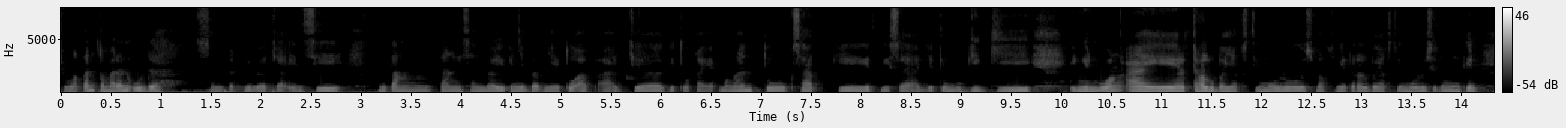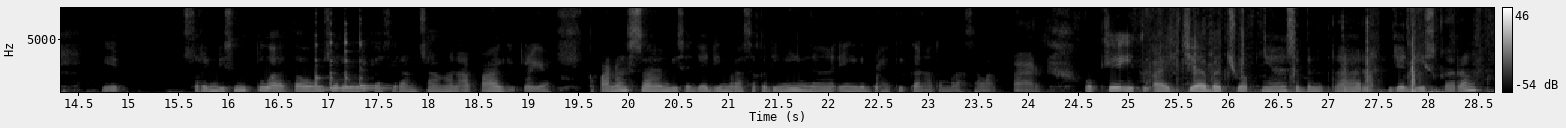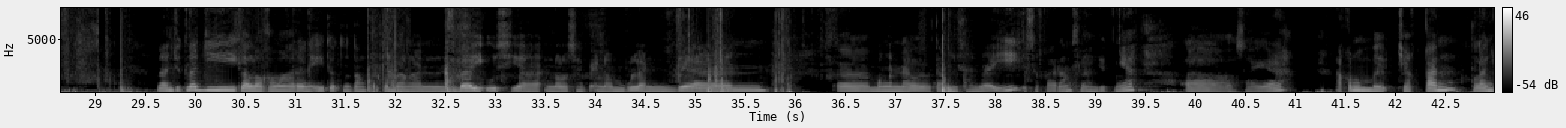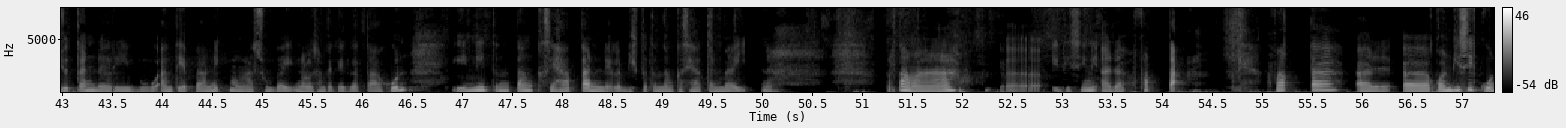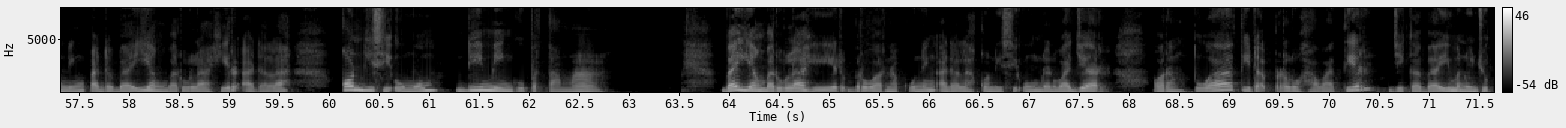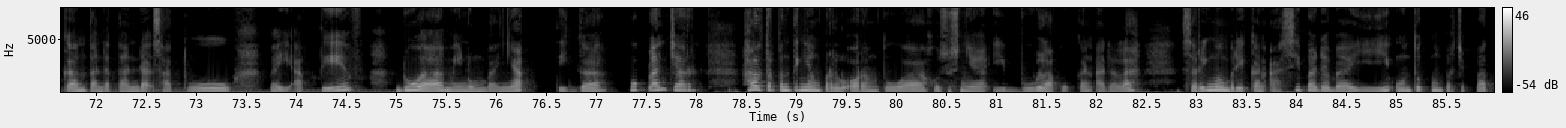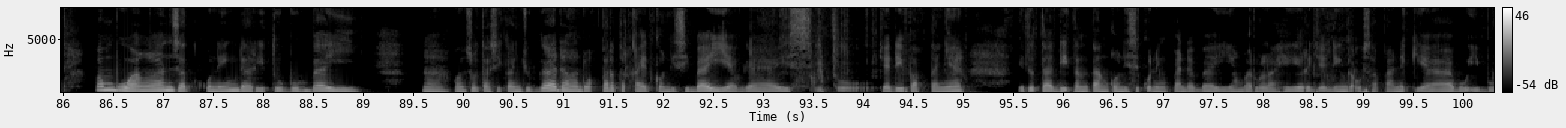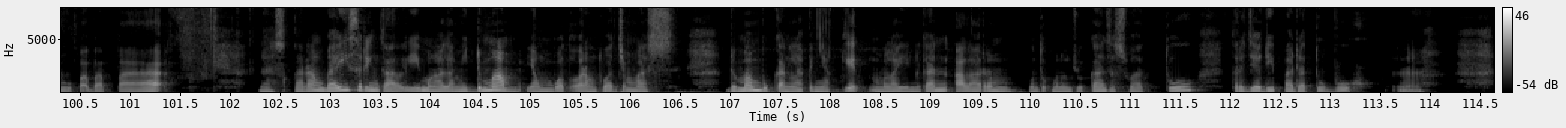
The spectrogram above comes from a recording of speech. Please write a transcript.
cuma kan kemarin udah sempet dibacain sih tentang tangisan bayi penyebabnya itu apa aja gitu. Kayak mengantuk, sakit, bisa aja tumbuh gigi, ingin buang air, terlalu banyak stimulus, maksudnya terlalu banyak stimulus itu mungkin ya, sering disentuh atau sering dikasih rangsangan apa gitu ya. Kepanasan bisa jadi merasa kedinginan ingin diperhatikan atau merasa lapar. Oke itu aja bacuapnya sebentar. Jadi sekarang lanjut lagi kalau kemarin itu tentang perkembangan bayi usia 0 sampai 6 bulan dan uh, mengenal tangisan bayi sekarang selanjutnya uh, saya akan membacakan kelanjutan dari buku anti panik mengasuh bayi 0 sampai 3 tahun. Ini tentang kesehatan lebih ke tentang kesehatan bayi. Nah pertama uh, di sini ada fakta Fakta uh, kondisi kuning pada bayi yang baru lahir adalah kondisi umum di minggu pertama. Bayi yang baru lahir berwarna kuning adalah kondisi umum dan wajar. Orang tua tidak perlu khawatir jika bayi menunjukkan tanda-tanda satu, bayi aktif, dua, minum banyak, tiga, pup lancar. Hal terpenting yang perlu orang tua, khususnya ibu, lakukan adalah sering memberikan ASI pada bayi untuk mempercepat pembuangan zat kuning dari tubuh bayi. Nah, konsultasikan juga dengan dokter terkait kondisi bayi ya guys. Itu. Jadi faktanya itu tadi tentang kondisi kuning pada bayi yang baru lahir. Jadi nggak usah panik ya bu ibu pak bapak. Nah, sekarang bayi sering kali mengalami demam yang membuat orang tua cemas. Demam bukanlah penyakit, melainkan alarm untuk menunjukkan sesuatu terjadi pada tubuh. Nah,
